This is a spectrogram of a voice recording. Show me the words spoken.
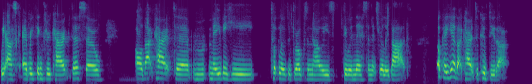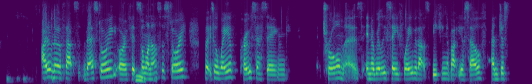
we ask everything through character. So oh that character maybe he took loads of drugs and now he's doing this and it's really bad. Okay yeah that character could do that. I don't know if that's their story or if it's Mm. someone else's story but it's a way of processing traumas in a really safe way without speaking about yourself and just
